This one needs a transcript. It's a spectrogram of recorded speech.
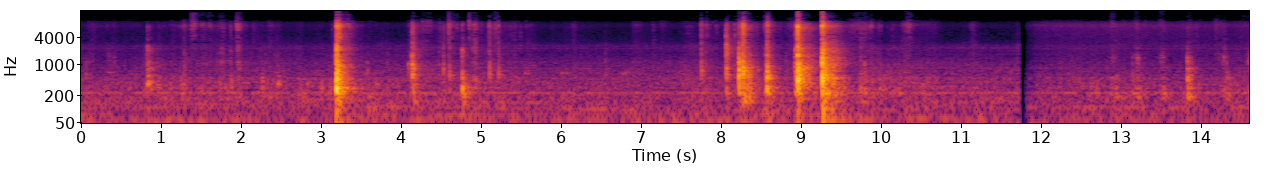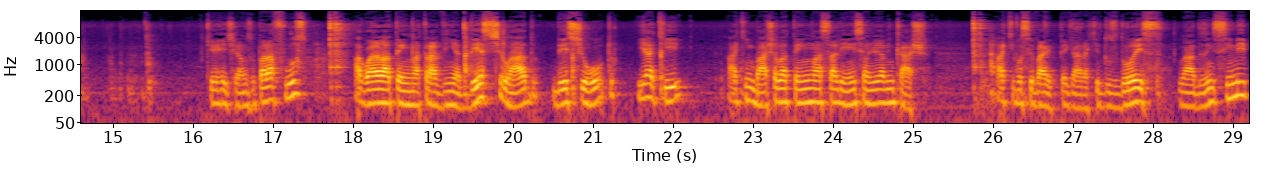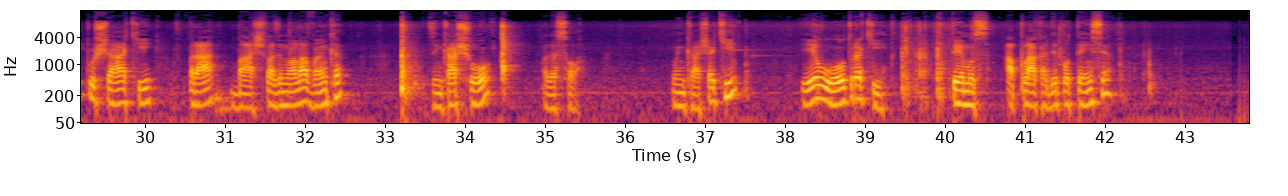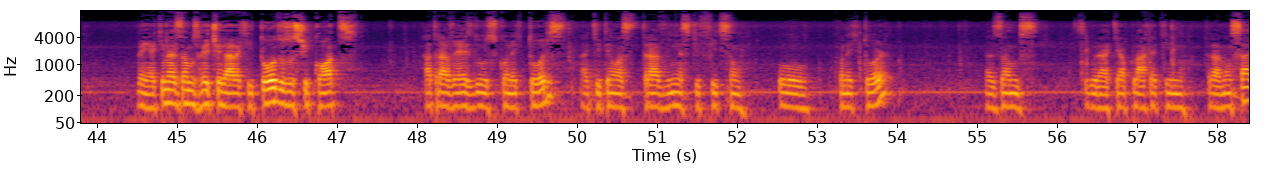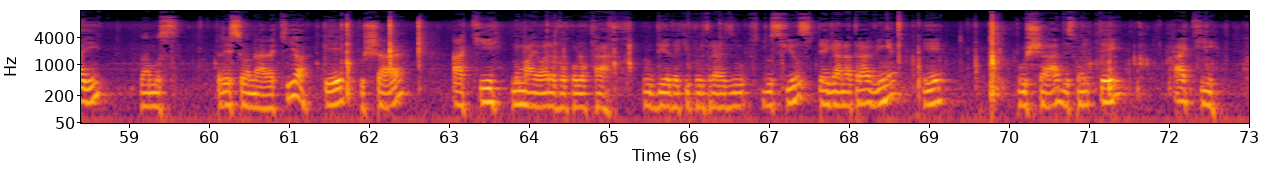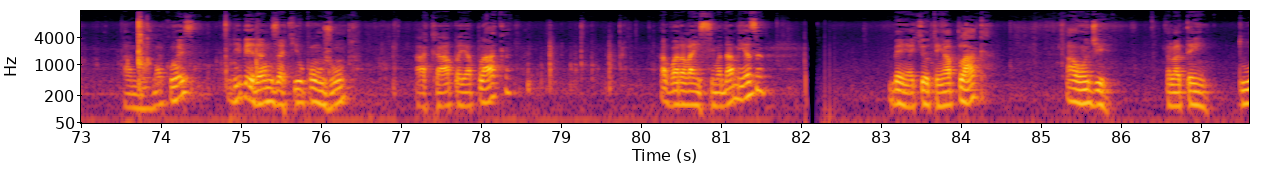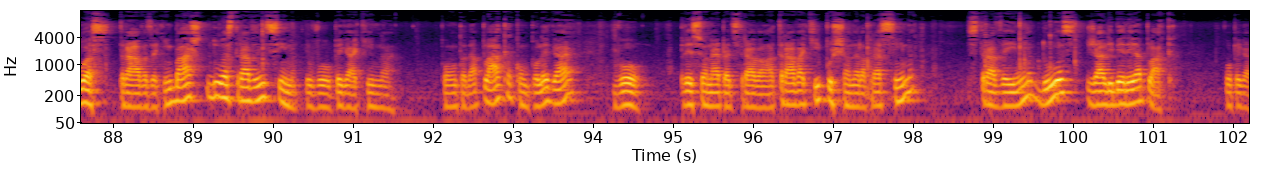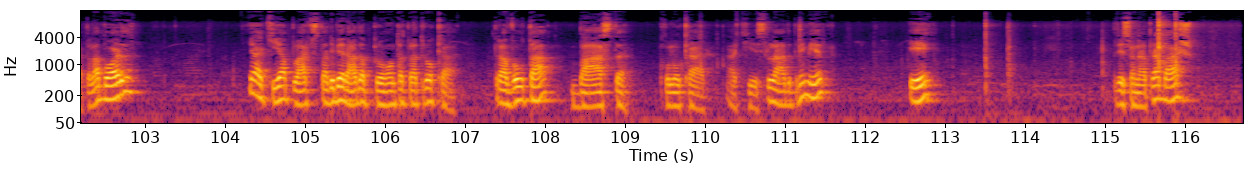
Que retiramos o parafuso. Agora ela tem uma travinha deste lado, deste outro, e aqui, aqui embaixo ela tem uma saliência onde ela encaixa. Aqui você vai pegar aqui dos dois lados em cima e puxar aqui para baixo, fazendo uma alavanca. Desencaixou, olha só. Um encaixe aqui e o outro aqui. Temos a placa de potência, Bem, aqui nós vamos retirar aqui todos os chicotes através dos conectores. Aqui tem umas travinhas que fixam o conector. Nós vamos segurar aqui a placa aqui para não sair. Vamos pressionar aqui, ó, e puxar. Aqui no maior eu vou colocar o dedo aqui por trás do, dos fios, pegar na travinha e puxar, desconectei. Aqui a mesma coisa. Liberamos aqui o conjunto, a capa e a placa. Agora lá em cima da mesa. Bem, aqui eu tenho a placa, aonde ela tem duas travas aqui embaixo, duas travas em cima. Eu vou pegar aqui na ponta da placa com o polegar, vou pressionar para destravar uma trava aqui, puxando ela para cima. Destravei uma, duas, já liberei a placa. Vou pegar pela borda, e aqui a placa está liberada, pronta para trocar. Para voltar, basta colocar aqui esse lado primeiro e pressionar para baixo,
